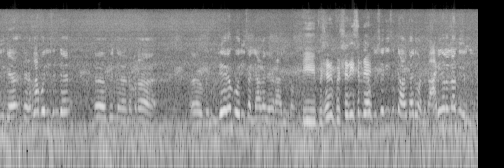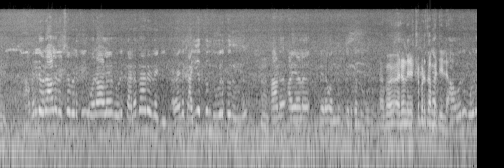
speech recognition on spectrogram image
ഈ കേരള പോലീസിന്റെ പിന്നെ നമ്മുടെ വിജയരം പോലീസ് അല്ലാതെ വേറെ ആരും ഈ ഫിഷർ ഫിഷറീസിന്റെ ഫിഷറീസിന്റെ ആൾക്കാർ വന്നു. കാര്യങ്ങളെല്ലാം തീർന്നു. അവരിൽ ഒരാളെ രക്ഷപ്പെടുത്തി ഒരാളെ ഒരു തലതാരയിലേക്ക് അതായത് കയ്യെത്തും ദൂരത്ത് നിന്ന് ആണ് അയാളെ വന്ന് എടുക്കൊണ്ട് പോകുന്നത്. അപ്പോൾ ഒരാളെ രക്ഷപ്പെടുത്താൻ പറ്റില്ല ഒരു ഒരു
